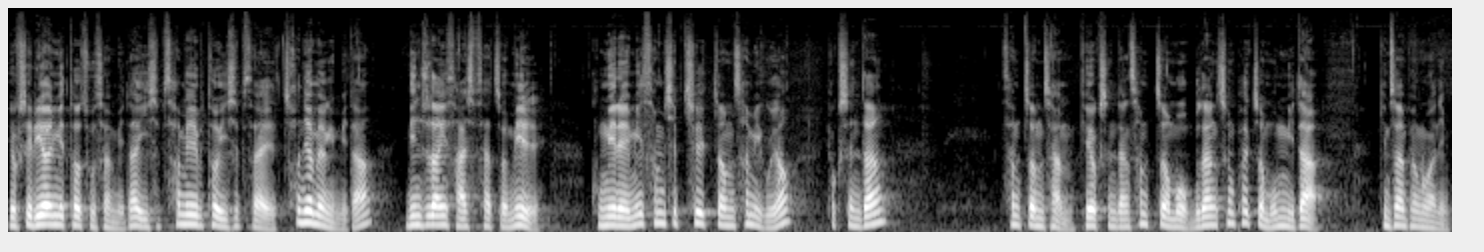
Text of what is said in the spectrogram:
역시 리얼미터 조사입니다. 23일부터 24일 천여 명입니다. 민주당이 44.1, 국민의힘이 37.3이고요. 혁신당 3.3, 개혁신당 3.5, 무당층 8.5입니다. 김사한 평론가님,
